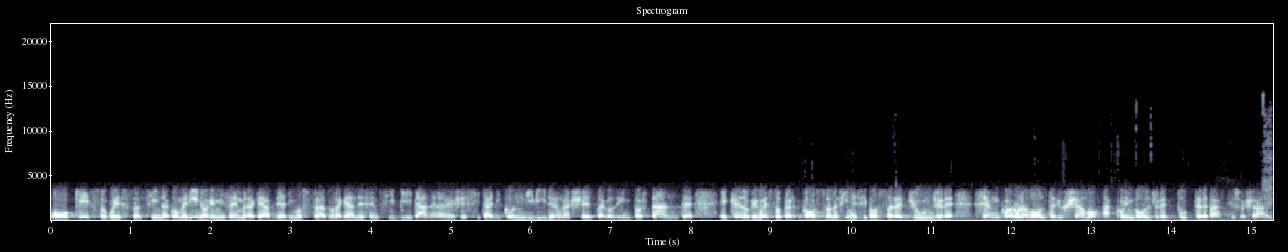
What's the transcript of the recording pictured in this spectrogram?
Ho chiesto questo al sindaco Merino che mi sembra che abbia dimostrato una grande sensibilità nella necessità di condividere una scelta così importante e credo che questo percorso alla fine si possa raggiungere se ancora una volta riusciamo a coinvolgere tutte le parti sociali.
